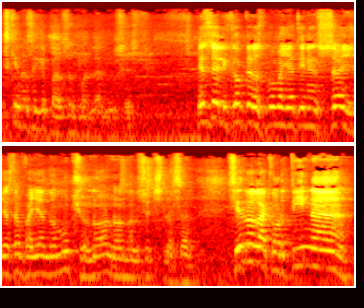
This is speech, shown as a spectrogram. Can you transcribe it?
Es que no sé qué pasó con las luces. Estos helicópteros Puma ya tienen sus años, ya están fallando mucho. No, no, no les eches la sal. Cierra la cortina.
